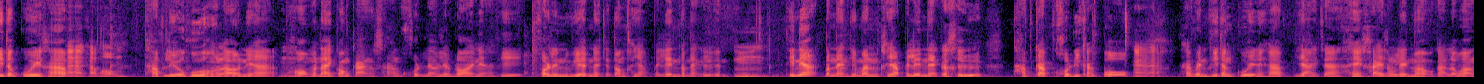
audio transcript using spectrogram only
พี่ตะกุยครับอ่าครับผมทัพลิเวอร์พูลของเราเนี่ยอืมพอมาได้กองกลาง 3 คนแล้วเรียบร้อยเนี่ยพี่ฟอร์เรนเวียเนี่ยจะต้องขยับไปเล่นตำแหน่งอื่นอืมทีเนี้ยตำแหน่งที่มันขยับไปเล่นเนี่ยก็คือทับกับโคดี้กักโปอ่าถ้าเป็นพี่ตังกุยนะครับอยากจะให้ใครลงเล่นมากกว่ากันระหว่าง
